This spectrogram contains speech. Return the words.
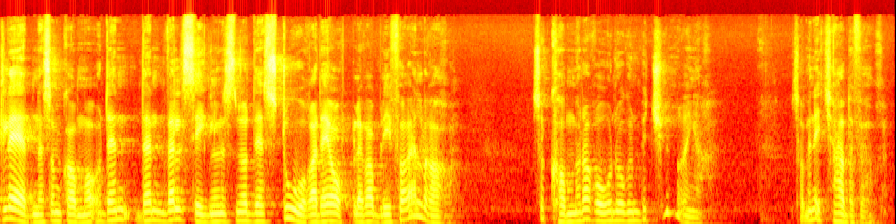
gledene som kommer, og den, den velsignelsen og det store det å oppleve å bli foreldre, så kommer det òg noen bekymringer som en ikke hadde før.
